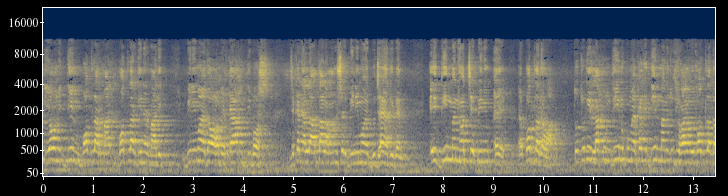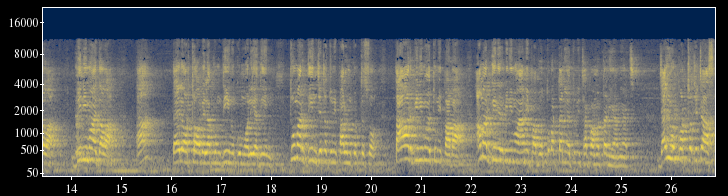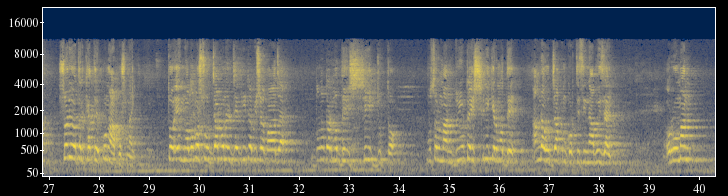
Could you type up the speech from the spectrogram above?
বদলার বদলার দিনের মালিক। বিনিময় দেওয়া হবে দিবস, যেখানে আল্লাহ তালা মানুষের বিনিময় বুঝাইয়া দিবেন। এই দিন মানে হচ্ছে বদলা দেওয়া। তো যদি লাকুম দিন হুকুম এখানে দিন মানে যদি হয় ওই বদলা দেওয়া, বিনিময় দেওয়া। হ্যাঁ তাইলে অর্থ হবে লাকুম দিন হুকুম অলিয়া দিন। তোমার দিন যেটা তুমি পালন করতেছ তার বিনিময়ে তুমি পাবা। আমার দিনের বিনিময়ে আমি পাবো। তোমারটা নিয়ে তুমি থাকো, আমারটা নিয়ে আমি আছি। যাই হোক, অর্থ যেটা আছে, শরীয়তের ক্ষেত্রে কোনো আপোষ নাই। তো এই নববর্ষ উদযাপনের যে দুইটা বিষয় পাওয়া যায়, দুটার মধ্যেই শিরিক যুক্ত। মুসলমান দুইটাই শিরিকের মধ্যে আমরা উদযাপন করতেছি না বুঝাই। রোমান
